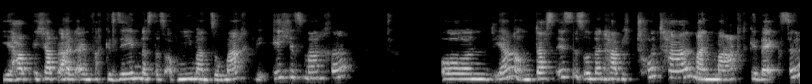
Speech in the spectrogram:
ich habe ich hab halt einfach gesehen, dass das auch niemand so macht, wie ich es mache. Und ja, und das ist es. Und dann habe ich total meinen Markt gewechselt,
